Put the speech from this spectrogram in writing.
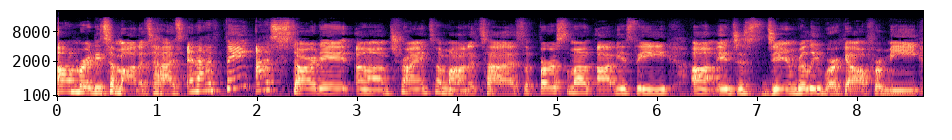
I'm ready to monetize. And I think I started um, trying to monetize. The first month, obviously, um, it just didn't really work out for me.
